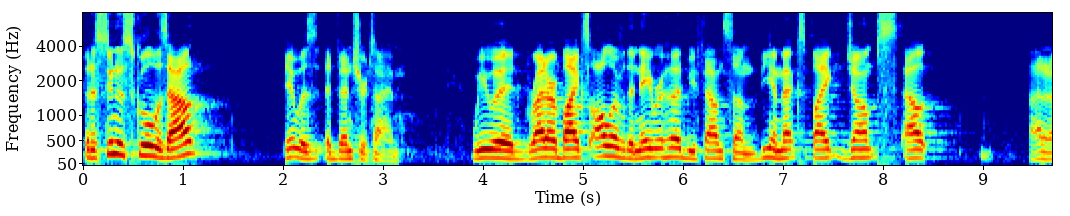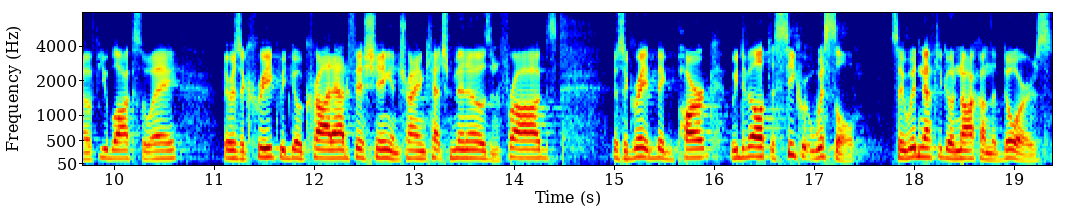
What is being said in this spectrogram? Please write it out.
But as soon as school was out, it was adventure time. We would ride our bikes all over the neighborhood. We found some BMX bike jumps out, I don't know, a few blocks away. There was a creek. We'd go crawdad fishing and try and catch minnows and frogs. There's a great big park. We developed a secret whistle so we wouldn't have to go knock on the doors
